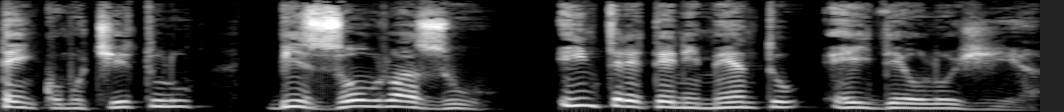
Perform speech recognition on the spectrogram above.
tem como título Besouro Azul: Entretenimento e Ideologia.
